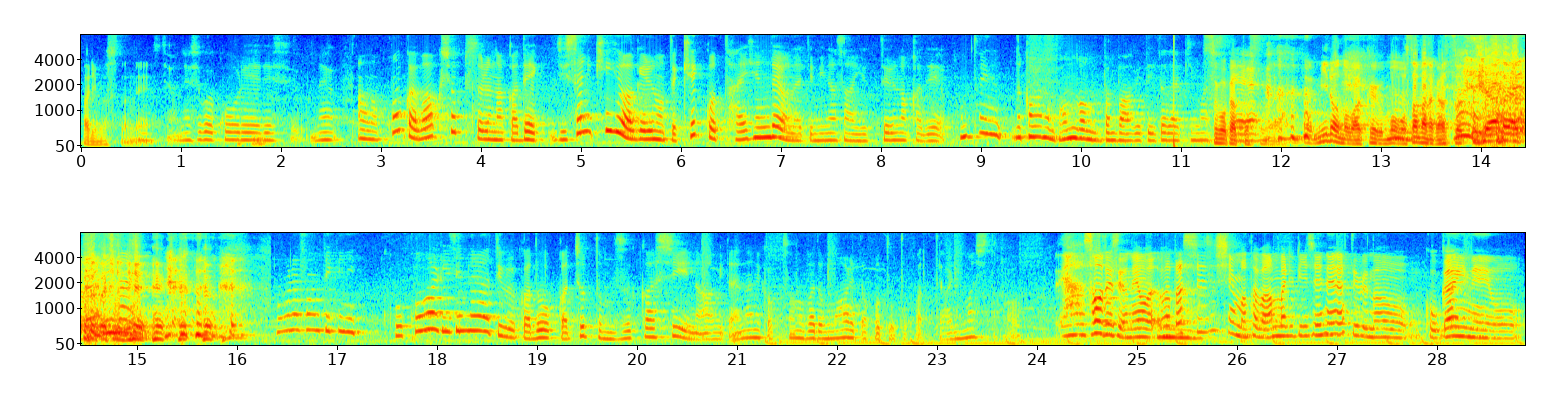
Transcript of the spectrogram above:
ありましたね。すねすごい高齢ですよね。あの今回ワークショップする中で実際に企業を上げるのって結構大変だよねって皆さん言ってる中で本当に中村さんバンバンバンバン上げていただきましてすごかったですね。ミロの枠もう収まらなかったってやってる時に中村さん的にここがリジェネラティブかどうかちょっと難しいなみたいな何かその場で思われたこととかってありましたいやそうですよね、私自身も多分あんまりリジェネラティブのこう概念を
